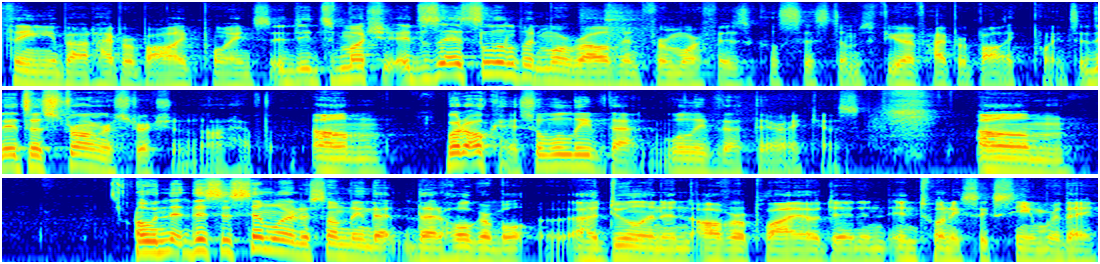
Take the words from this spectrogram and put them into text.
thinking about hyperbolic points. It, it's much. It's, it's a little bit more relevant for more physical systems if you have hyperbolic points. It's a strong restriction to not have them. Um, but okay, so we'll leave that. We'll leave that there, I guess. Um, Oh, and this is similar to something that, that Holger uh, Dullin and Alvaro Pelayo did in, in 2016, where they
